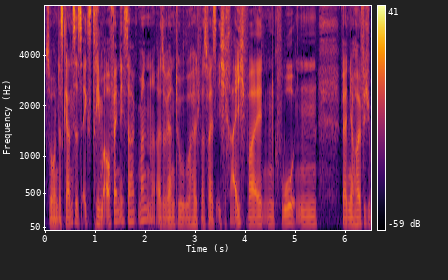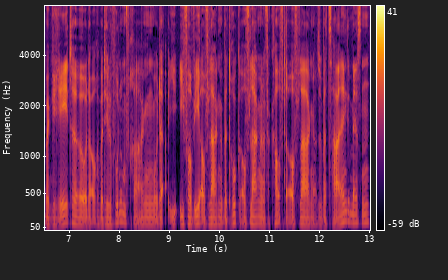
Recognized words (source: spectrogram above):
So, und das Ganze ist extrem aufwendig, sagt man. Also während du halt, was weiß ich, Reichweiten, Quoten werden ja häufig über Geräte oder auch über Telefonumfragen oder IVW-Auflagen, über Druckauflagen oder verkaufte Auflagen, also über Zahlen gemessen,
